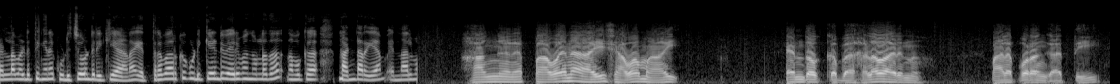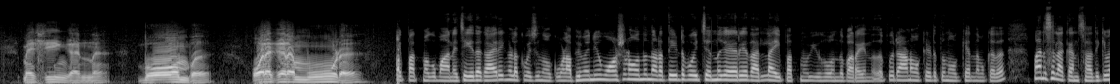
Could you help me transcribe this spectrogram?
വെള്ളം എടുത്ത് ഇങ്ങനെ കുടിച്ചുകൊണ്ടിരിക്കുകയാണ് എത്ര പേർക്ക് കുടിക്കേണ്ടി വരുമെന്നുള്ളത് നമുക്ക് കണ്ടറിയാം. എന്നാൽ അങ്ങനെ പവനായി ശവമായി. എന്തൊക്കെ ബഹളമായിരുന്നു. മലപ്പുറം കത്തി മെഷീൻ കണ്ണ് ബോംബ് ഒലക്കര മൂട്. പത്മകുമാരനെ ചെയ്ത കാര്യങ്ങളൊക്കെ വെച്ച് നോക്കുമ്പോൾ അഭിമന്യു മോഷണം ഒന്നും നടത്തിയിട്ട് പോയി ചെന്ന് കയറിയതല്ല ഈ പത്മവ്യൂഹം എന്ന് പറയുന്നത്. പുരാണമൊക്കെ എടുത്ത് നോക്കിയാൽ നമുക്കത് മനസ്സിലാക്കാൻ സാധിക്കും.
